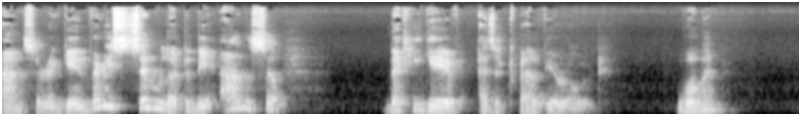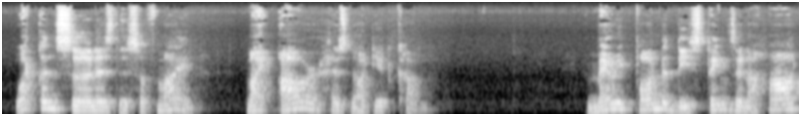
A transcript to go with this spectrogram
answer again, very similar to the answer that he gave as a 12 year old Woman, what concern is this of mine? My hour has not yet come. Mary pondered these things in her heart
